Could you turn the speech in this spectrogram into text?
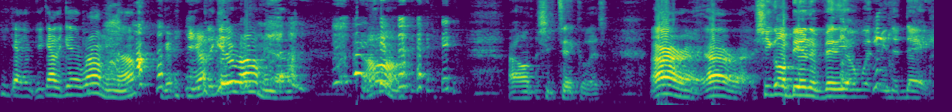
You got you got to get around me now. You got to get around me now. Come on. I don't. She ticklish. All right. All right. She gonna be in the video with me today.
